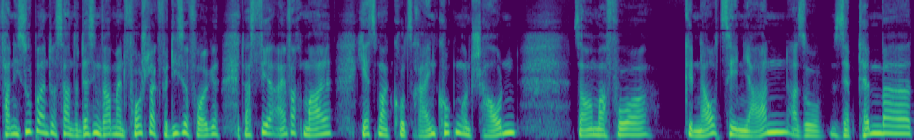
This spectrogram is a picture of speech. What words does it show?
Fand ich super interessant und deswegen war mein Vorschlag für diese Folge, dass wir einfach mal jetzt mal kurz reingucken und schauen, sagen wir mal vor genau zehn Jahren, also September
